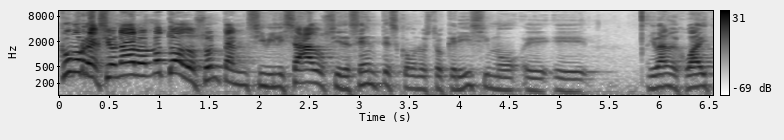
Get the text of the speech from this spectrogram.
¿Cómo reaccionaron? No todos son tan civilizados y decentes como nuestro queridísimo eh, eh, Iván el White,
